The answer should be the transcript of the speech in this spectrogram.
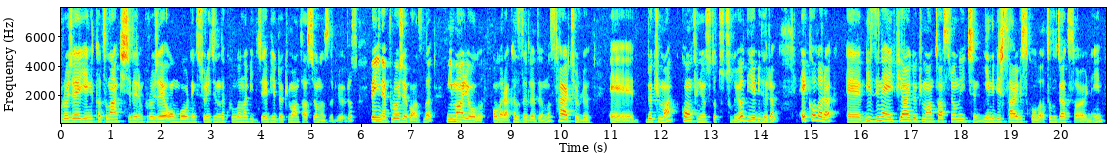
projeye yeni katılan kişilerin projeye onboarding sürecinde kullanabileceği bir dokümantasyon hazırlıyoruz. Ve yine proje bazlı mimari olarak hazırladığımız her türlü e, döküman Confluence'da tutuluyor diyebilirim. Ek olarak e, biz yine API dokümantasyonu için yeni bir servis kolu atılacaksa örneğin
